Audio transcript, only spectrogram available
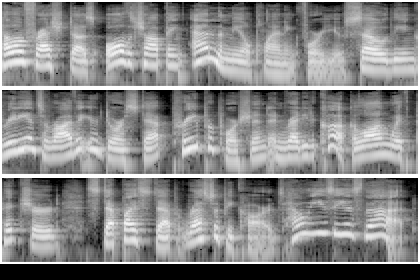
HelloFresh does all the shopping and the meal planning for you. So the ingredients arrive at your doorstep, pre proportioned and ready to cook, along with pictured step by step recipe cards. How easy is that?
